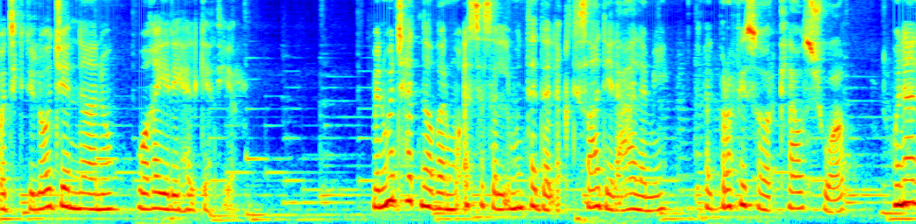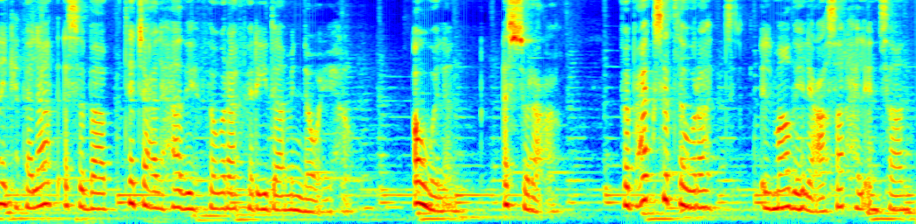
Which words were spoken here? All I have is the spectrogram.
وتكنولوجيا النانو وغيرها الكثير. من وجهة نظر مؤسس المنتدى الاقتصادي العالمي البروفيسور كلاوس شواب هنالك ثلاث أسباب تجعل هذه الثورة فريدة من نوعها. أولا السرعة. فبعكس الثورات الماضية اللي عاصرها الإنسان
